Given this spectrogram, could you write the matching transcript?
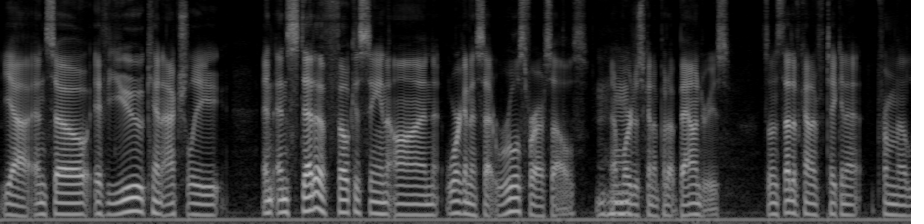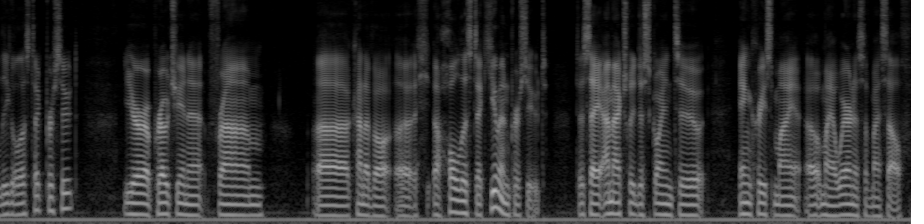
yeah. And so if you can actually, and instead of focusing on, we're going to set rules for ourselves Mhm. and we're just going to put up boundaries. So instead of kind of taking it from a legalistic pursuit, you're approaching it from uh, kind of a, a, a holistic human pursuit to say I'm actually just going to increase my uh, my awareness of myself,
